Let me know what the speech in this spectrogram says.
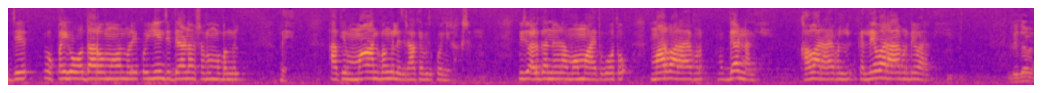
जे पई हो उधारो मोहन मले, कोई इंज देना शब बंगल दे। आखिर मान बंगले राखे भी तो कोई नहीं रख सके बीजो अड़गा नेड़ा मामा है तो वो तो मारवा रहा है पण देड़ना नहीं खावा रहा है पण लेवा रहा है पण देवा रहा नहीं ले जावे?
